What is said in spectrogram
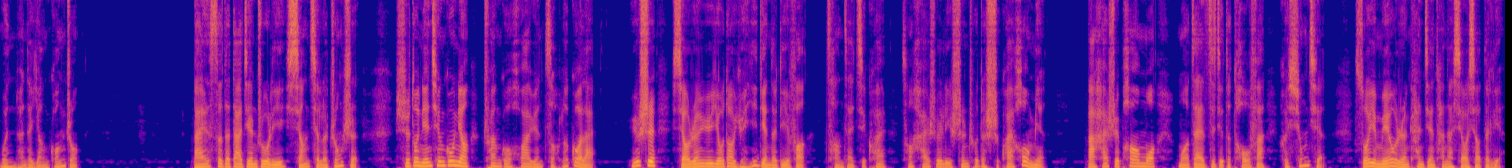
温暖的阳光中。白色的大建筑里响起了钟声，许多年轻姑娘穿过花园走了过来。于是小人鱼游到远一点的地方，藏在几块从海水里伸出的石块后面。把海水泡沫抹在自己的头发和胸前，所以没有人看见他那小小的脸。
